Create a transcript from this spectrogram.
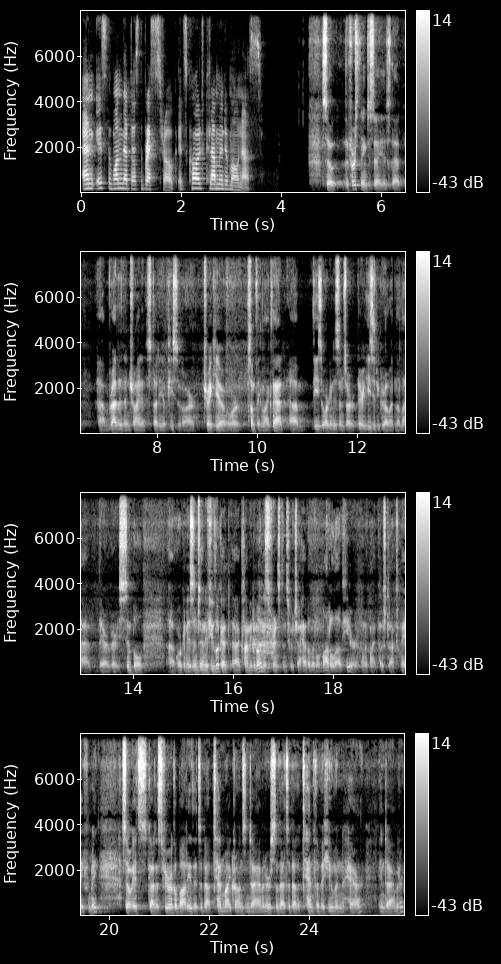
and is the one that does the breaststroke. It's called Chlamydomonas. So, the first thing to say is that um, rather than trying to study a piece of our trachea or something like that, um, these organisms are very easy to grow in the lab. They're very simple. Uh, organisms. And if you look at uh, Chlamydomonas, for instance, which I have a little model of here, one of my postdocs made for me. So it's got a spherical body that's about 10 microns in diameter, so that's about a tenth of a human hair in diameter.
